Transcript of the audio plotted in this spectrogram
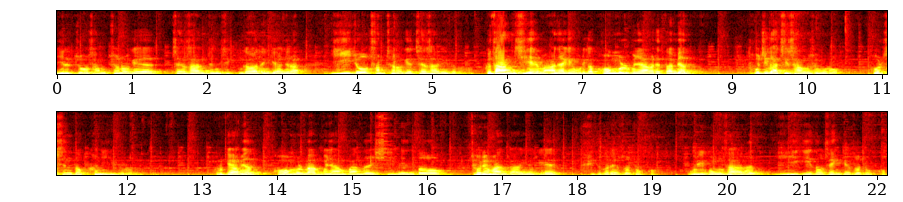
1조 3천억의 재산 증식가가 된 게 아니라 2조 3천억의 재산이 들어. 그 당시에 만약에 우리가 건물 분양을 했다면 토지 가치 상승으로 훨씬 더 큰 이익을 얻습니다. 그렇게 하면 건물만 분양받는 시민도 저렴한 가격에 취득을 해서 좋고 우리 공사는 이익이 더 생겨서 좋고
